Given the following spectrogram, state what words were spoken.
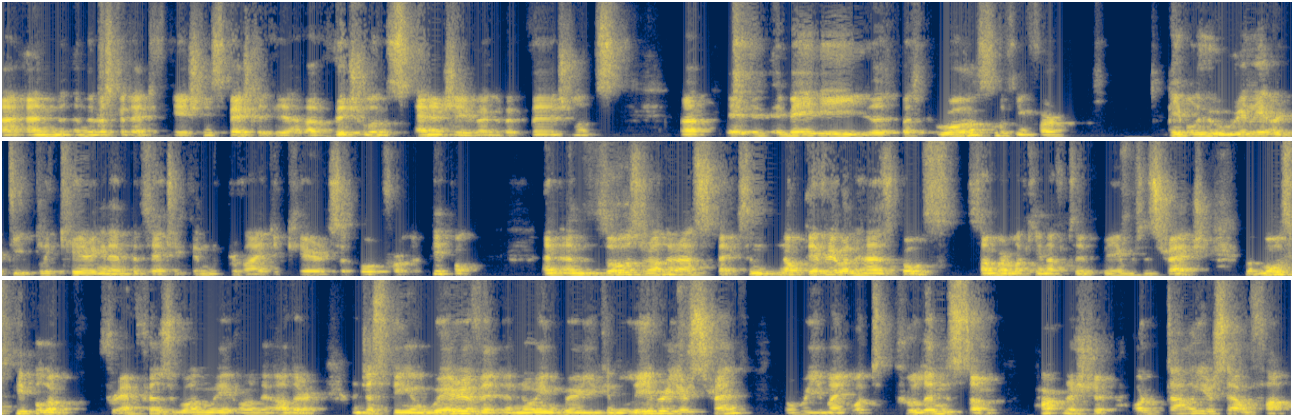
uh, and, and the risk identification, especially if you have a vigilance energy around about vigilance. Uh, it, it, may be, that, but we're also looking for people who really are deeply caring and empathetic and provide the care and support for other people. And, and those are other aspects. And not everyone has both. Some are lucky enough to be able to stretch, but most people are preference one way or the other. And just being aware of it and knowing where you can lever your strength or where you might want to pull in some partnership or dial yourself up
